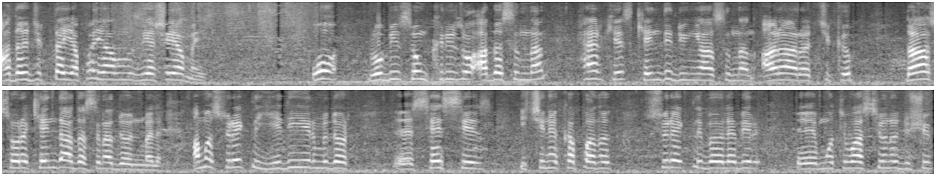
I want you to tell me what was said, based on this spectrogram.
adacıkta yapayalnız yaşayamayız. O Robinson Crusoe adasından herkes kendi dünyasından ara ara çıkıp daha sonra kendi adasına dönmeli. Ama sürekli 7-24 e, sessiz, içine kapanık, sürekli böyle bir e, motivasyonu düşük,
